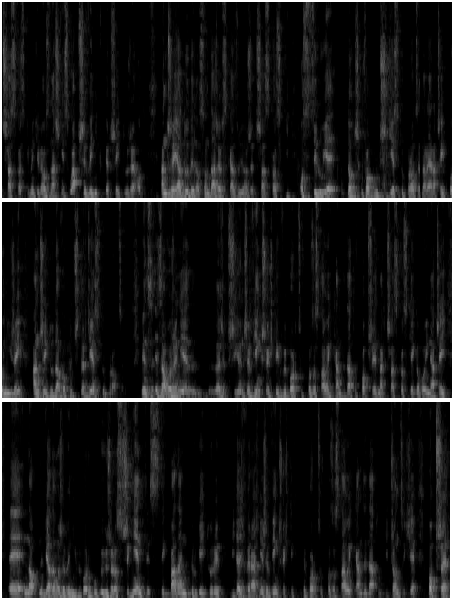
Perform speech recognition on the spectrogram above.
Trzaskowski będzie miał znacznie słabszy wynik w pierwszej turze od Andrzeja Dudy. No, sondaże wskazują, że Trzaskowski oscyluje do, wokół 30%, ale raczej poniżej, Andrzej Duda wokół 40%. Więc założenie należy przyjąć, że większość tych wyborców, pozostałych kandydatów poprze jednak Trzaskowskiego, bo inaczej no, wiadomo, że wynik wyborów byłby już rozstrzygnięty. Z tych badań drugiej tury widać wyraźnie, że większość tych wyborców pozostałych kandydatów liczących się poprze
